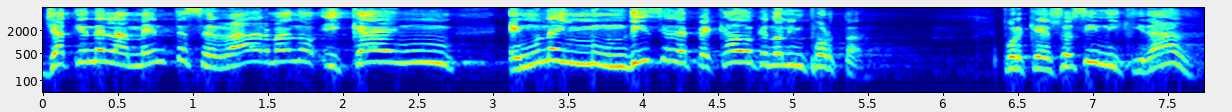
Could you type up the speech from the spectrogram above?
ya tiene la mente cerrada, hermano, y cae en, en una inmundicia de pecado que no le importa. Porque eso es iniquidad.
